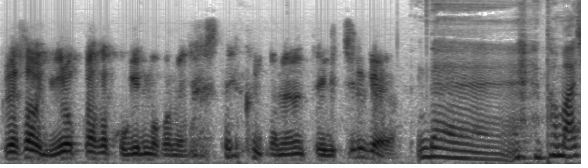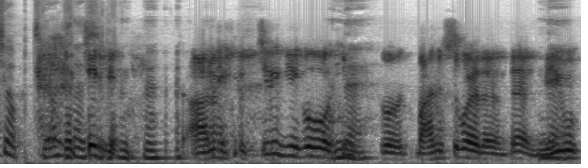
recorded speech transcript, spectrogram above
네. 그래서 유럽 가서 고기를 먹으면 스테이크 먹으면 되게 질겨요. 네. 더 맛이 없죠, 사실은. 아니 그 질기고 힘- 네. 그 많이 씹어야 되는데 미국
